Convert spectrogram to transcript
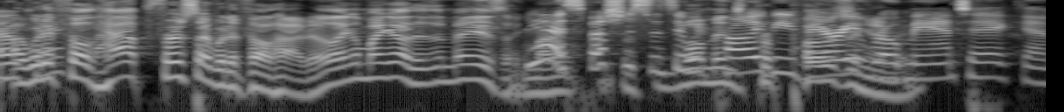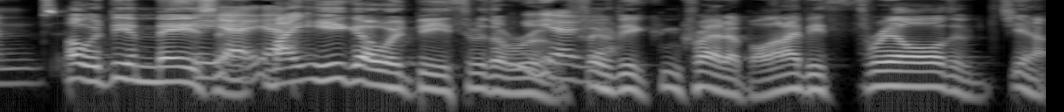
I would have felt happy. First, I would have felt happy. Like, oh my God, this is amazing. Yeah, My- especially since it would probably be very proposing to me. romantic and Oh, it'd be amazing. Yeah, yeah. My ego would be through the roof. Yeah, It would be incredible. And I'd be thrilled, you know.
